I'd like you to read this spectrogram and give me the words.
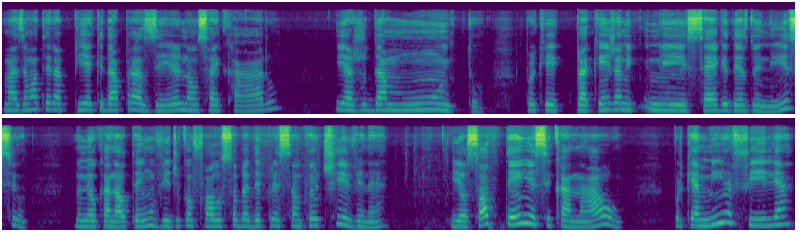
Mas é uma terapia que dá prazer, não sai caro e ajuda muito. Porque para quem já me, me segue desde o início, no meu canal tem um vídeo que eu falo sobre a depressão que eu tive, né? E eu só tenho esse canal porque a minha filha,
